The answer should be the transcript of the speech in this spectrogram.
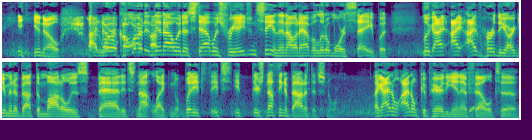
you know, I'd know, work hard, and then I would establish free agency, and then I would have a little more say. But look, I, I I've heard the argument about the model is bad. It's not like, no, but it's it's it. There's nothing about it that's normal. Like I don't I don't compare the NFL to.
